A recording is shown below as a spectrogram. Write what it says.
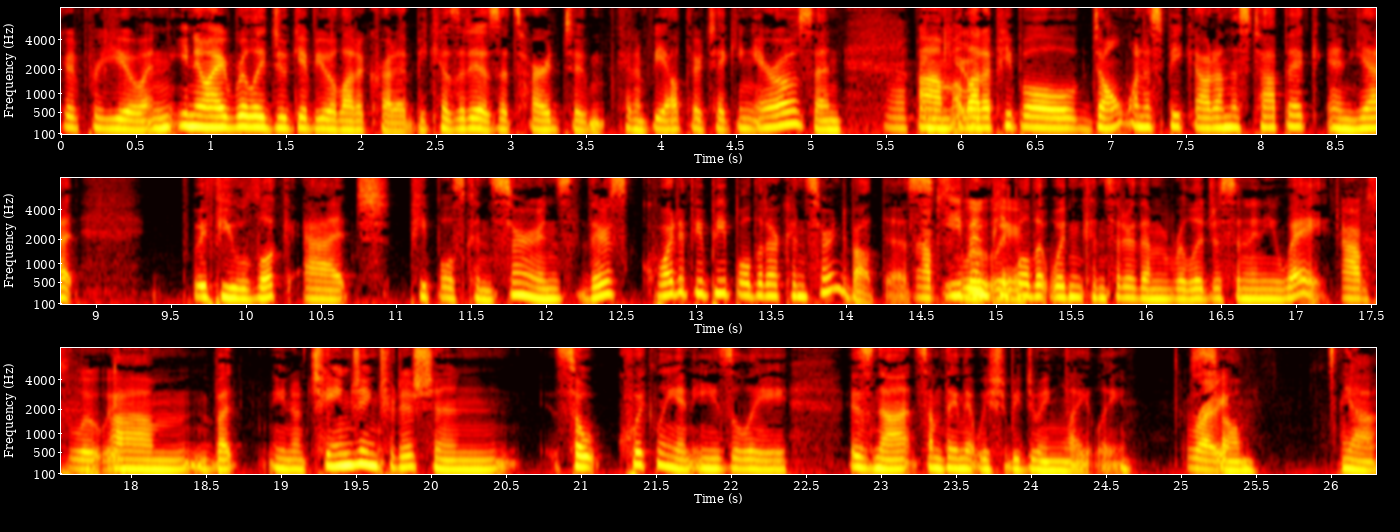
good for you. And you know, I really do give you a lot of credit because it is. It's hard to kind of be out there taking arrows, and well, um, a lot of people don't want to speak out on this topic, and yet if you look at people's concerns, there's quite a few people that are concerned about this. Absolutely. Even people that wouldn't consider them religious in any way. Absolutely. Um, but you know, changing tradition so quickly and easily is not something that we should be doing lightly. Right. So, yeah.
